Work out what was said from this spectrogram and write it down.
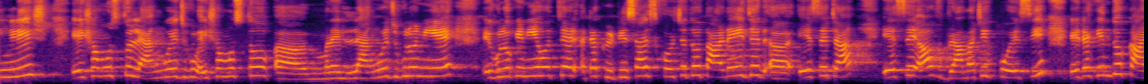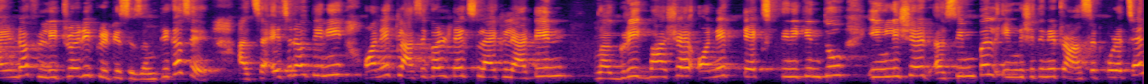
ইংলিশ এই সমস্ত ল্যাঙ্গুয়েজগুলো এই সমস্ত মানে ল্যাঙ্গুয়েজগুলো নিয়ে, এগুলোকে নিয়ে হচ্ছে একটা ক্রিটিসাইজ করছে। তো তার এই যে এসেটা এসে অফ ড্রামাটিক পোয়েসি এটা কিন্তু কাইন্ড অফ লিটারারি ক্রিটিসিজম ঠিক আছে? আচ্ছা এছাড়াও তিনি অনেক classical text like Latin Greek ভাষায় অনেক টেক্সট তিনি কিন্তু ইংলিশের সিম্পল ইংলিশে তিনি ট্রান্সলেট করেছেন,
